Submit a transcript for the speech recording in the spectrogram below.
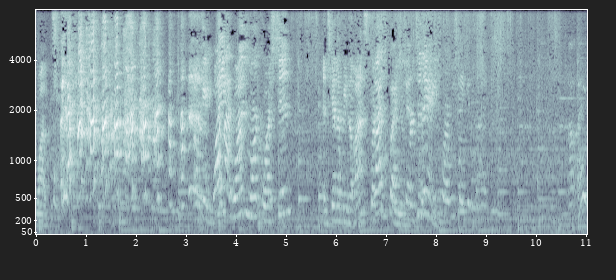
What? Okay, One take one more question. It's gonna be the last question, Last question for for today. before we say goodbye. Oh, ay.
